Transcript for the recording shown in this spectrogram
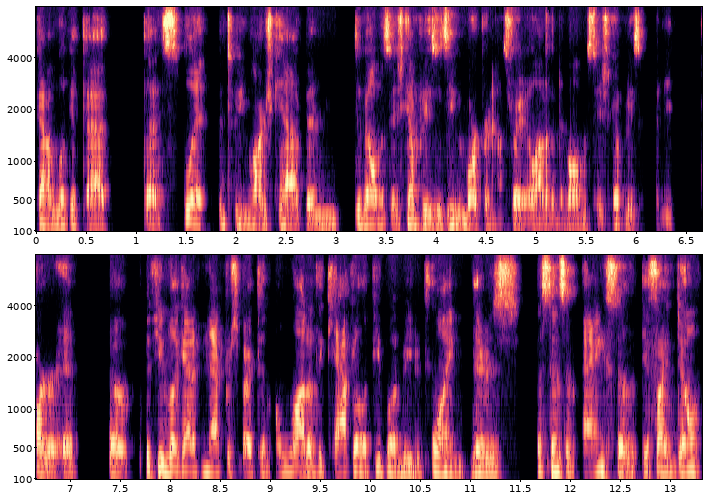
kind of look at that that split between large cap and development stage companies, it's even more pronounced, right? A lot of the development stage companies been harder hit. So, if you look at it from that perspective, a lot of the capital that people are redeploying, there's a sense of angst of if I don't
